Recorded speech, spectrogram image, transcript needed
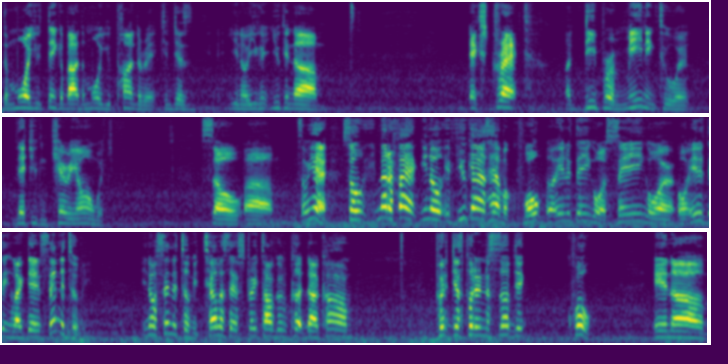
the more you think about it, the more you ponder it, can just you know, you can you can um, extract a deeper meaning to it that you can carry on with you. So um, so yeah. So matter of fact, you know, if you guys have a quote or anything or a saying or or anything like that, send it to me. You know, send it to me. Tell us at straighttalkuncut.com. Put just put in the subject quote, and um,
